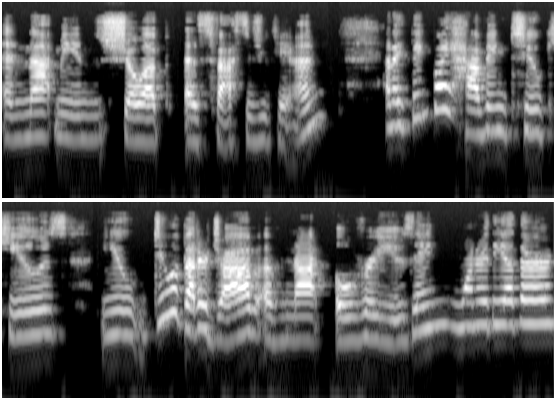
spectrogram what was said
and that means show up as fast as you can. And I think by having two cues, you do a better job of not overusing one or the other.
